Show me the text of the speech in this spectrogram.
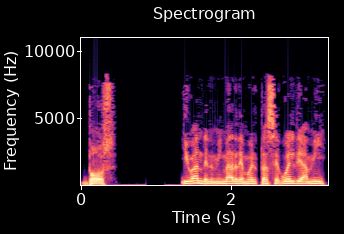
2. Iván de mi madre muerta se vuelve a mí,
